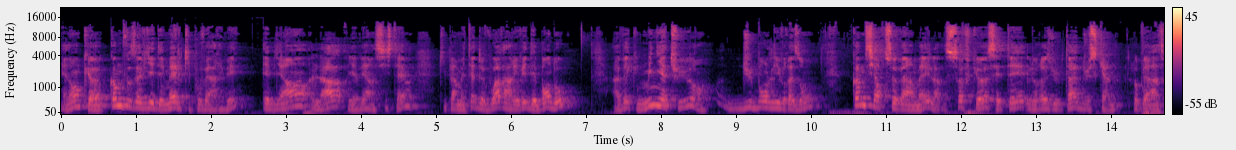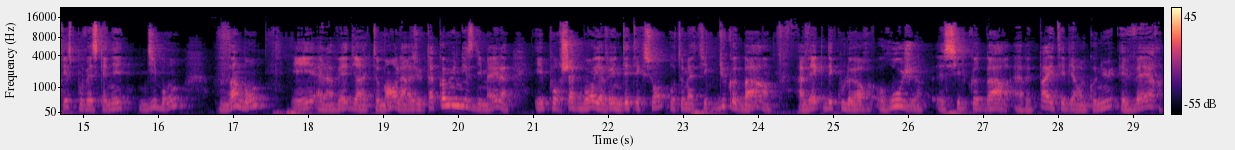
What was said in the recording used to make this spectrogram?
Et donc, euh, comme vous aviez des mails qui pouvaient arriver, eh bien là, il y avait un système qui permettait de voir arriver des bandeaux avec une miniature du bon de livraison, comme si on recevait un mail, sauf que c'était le résultat du scan. L'opératrice pouvait scanner 10 bons 20 bons et elle avait directement le résultat comme une liste d'emails et pour chaque bon il y avait une détection automatique du code barre avec des couleurs rouge si le code barre n'avait pas été bien reconnu et vert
